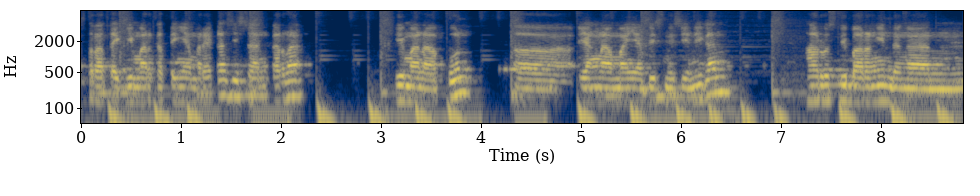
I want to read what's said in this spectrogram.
strategi marketingnya mereka sih San karena gimana pun uh, yang namanya bisnis ini kan harus dibarengin dengan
